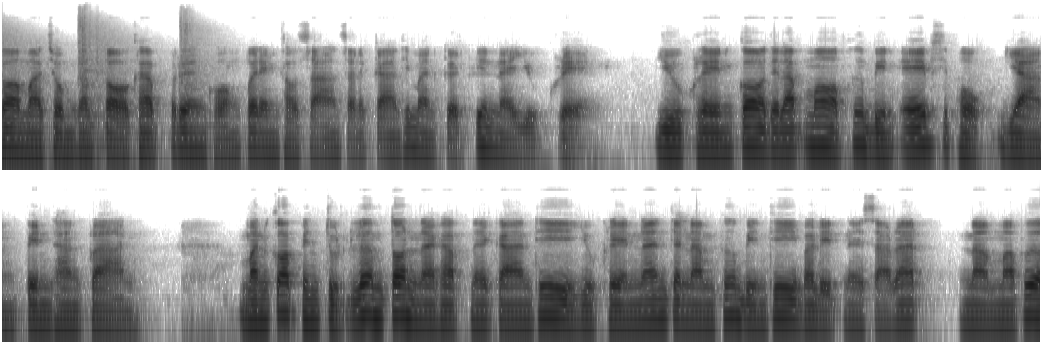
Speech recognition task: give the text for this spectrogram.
ก็มาชมกันต่อครับเรื่องของประเด็นข่าวสารสถานการณ์ที่มันเกิดขึ้นในยูเครน ยูเครนก็ได้รับมอบเครื่องบิน F16 อย่างเป็นทางการมันก็เป็นจุดเริ่มต้นนะครับในการที่ยูเครนนั้นจะนำเครื่องบินที่ผลิตในสหรัฐนำมาเพื่อ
